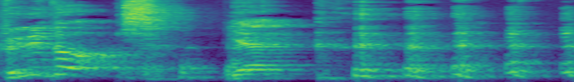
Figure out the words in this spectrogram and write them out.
Plüton! Gel.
